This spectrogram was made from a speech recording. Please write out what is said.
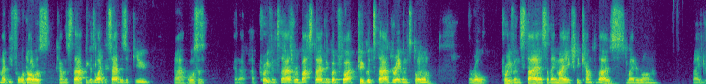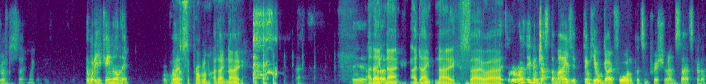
maybe four dollars come the start because, like you said, there's a few uh, horses that are, are proven stars. Robusto, the good fight, two good stars. Dragon Storm, they're all proven stayers, so they may actually come to those later on. May drift. So, so what are you keen on then? Well, that's the problem. I don't know. yeah, I don't uh, know. I don't know. So uh, Sort of right. Even just the maze, you'd think he'll go forward and put some pressure in. So it's got to,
